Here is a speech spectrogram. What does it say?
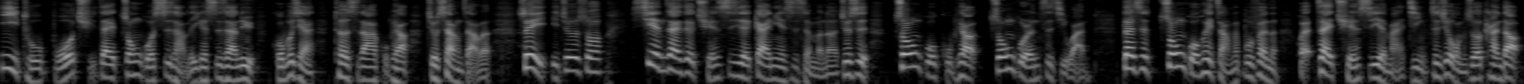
意图博取在中国市场的一个市占率。果不其然，特斯拉股票就上涨了。所以也就是说，现在这全世界的概念是什么呢？就是中国股票，中国人自己玩。但是中国会涨的部分呢，会在全世界买进，这就我们说看到，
